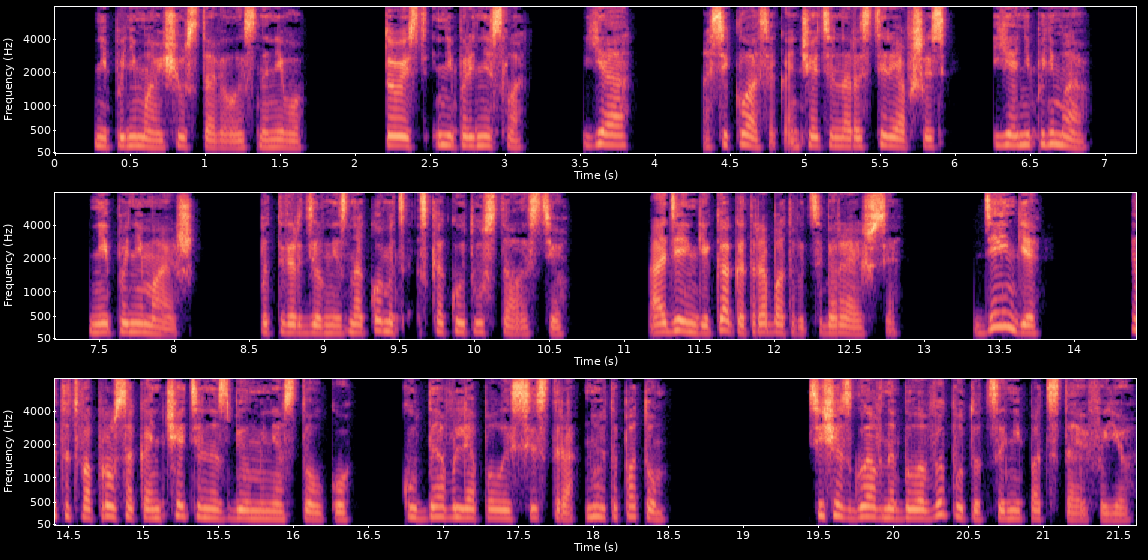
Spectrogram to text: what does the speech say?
— непонимающе уставилась на него. «То есть не принесла?» «Я...» — осеклась, окончательно растерявшись. «Я не понимаю». «Не понимаешь», — подтвердил незнакомец с какой-то усталостью. «А деньги как отрабатывать собираешься?» Деньги? Этот вопрос окончательно сбил меня с толку. Куда вляпалась сестра? Но это потом. Сейчас главное было выпутаться, не подставив ее.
